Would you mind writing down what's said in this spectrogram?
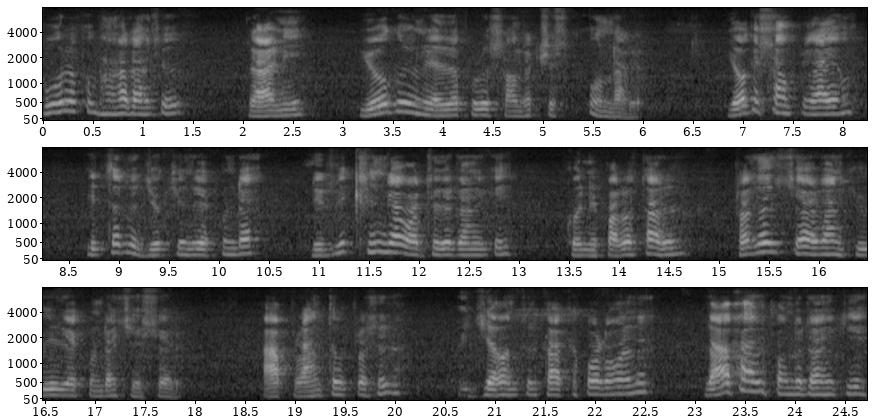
పూర్వపు మహారాజు రాణి యోగులను ఎల్లప్పుడూ సంరక్షిస్తూ ఉన్నారు. యోగ సాంప్రదాయం ఇతరుల జోక్యం లేకుండా నిర్విక్షంగా వర్తిల్లడానికి కొన్ని పర్వతాలు ప్రజలు చేయడానికి వీలు లేకుండా చేశారు. ఆ ప్రాంతం ప్రజలు విద్యావంతులు కాకపోవడం వలన లాభాలు పొందడానికి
